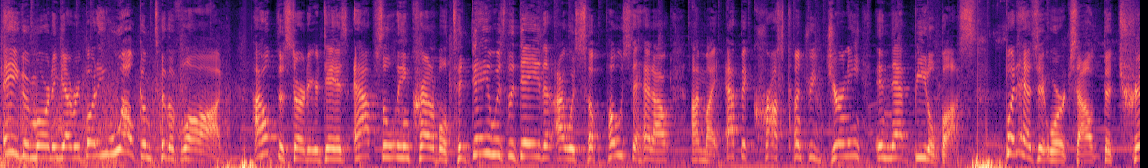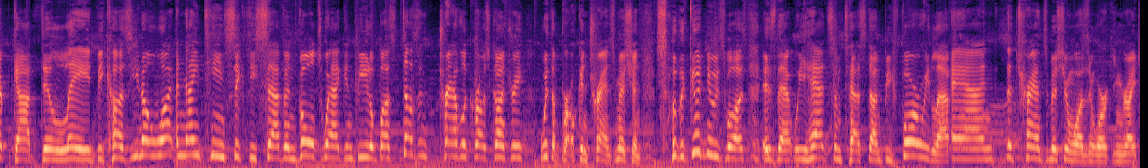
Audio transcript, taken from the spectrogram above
Hey, good morning, everybody. Welcome to the vlog. I hope the start of your day is absolutely incredible. Today was the day that I was supposed to head out on my epic cross-country journey in that Beetle bus. But as it works out, the trip got delayed because you know what? A 1967 Volkswagen Beetle bus doesn't travel across country with a broken transmission. So the good news was is that we had some tests done before we left and the transmission wasn't working right.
